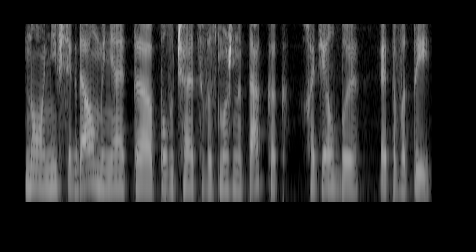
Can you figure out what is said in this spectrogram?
но не всегда у меня это получается, возможно, так, как хотел бы этого ты.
